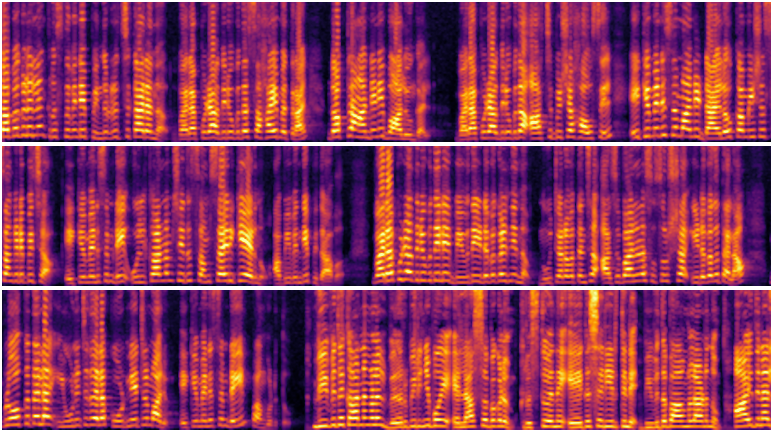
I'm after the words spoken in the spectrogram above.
സഭകളിലും ക്രിസ്തുവിന്റെ പിന്തുടർച്ചക്കാരെന്ന് വരാപ്പുഴ അതിരൂപത സഹായമെത്രാൻ ഡോക്ടർ ആന്റണി വാലൂങ്കൽ. വരാപ്പുഴ അതിരൂപത ആർച്ച് ബിഷപ്പ് ഹൗസിൽ എക്യുമെനിസം ആൻഡ് ഡയലോഗ് കമ്മീഷൻ സംഘടിപ്പിച്ച എക്യുമെനിസം ഡേ ഉദ്ഘാടനം ചെയ്ത് സംസാരിക്കുകയായിരുന്നു അഭിവന്ദ്യ പിതാവ്. വരാപ്പുഴ അതിരൂപതയിലെ വിവിധ ഇടവകളിൽ നിന്നും നൂറ്ററുപത്തഞ്ച് അജപാലന ശുശ്രൂഷ ഇടവക തല ബ്ലോക്ക് തല യൂണിറ്റ് തല കോർഡിനേറ്റർമാരും എക്യുമെനിസം ഡേയിൽ പങ്കെടുത്തു. വിവിധ കാരണങ്ങളാൽ വേർപിരിഞ്ഞുപോയ എല്ലാ സഭകളും ക്രിസ്തു എന്ന ഏക ശരീരത്തിന്റെ വിവിധ ഭാഗങ്ങളാണെന്നും ആയതിനാൽ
